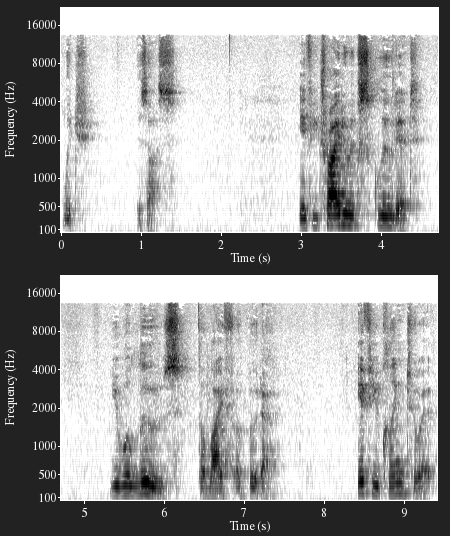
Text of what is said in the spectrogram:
which is us. If you try to exclude it, you will lose the life of Buddha. If you cling to it,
